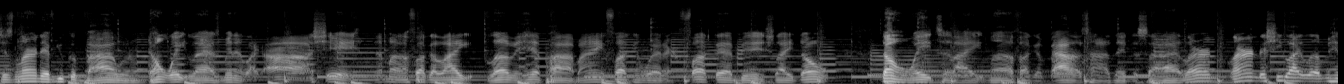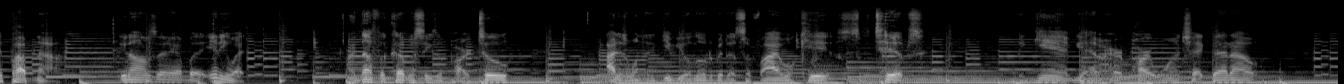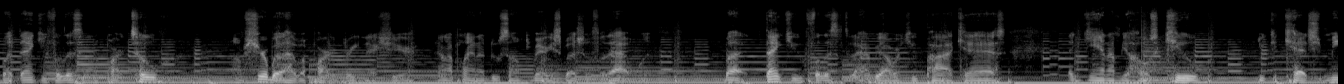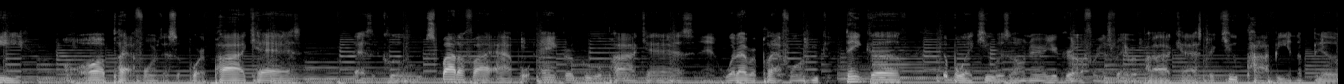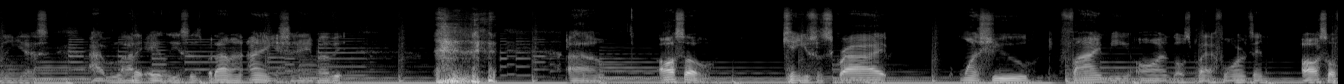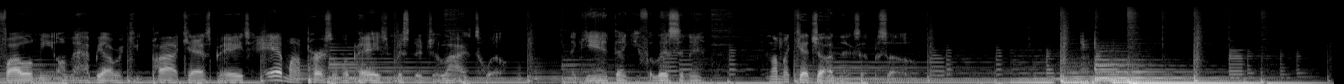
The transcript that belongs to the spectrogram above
just learn if you could vibe with them. Don't wait last minute like, ah, shit, that motherfucker like loving hip hop. I ain't fucking with her. Fuck that bitch. Like, don't don't wait till like motherfucking Valentine's Day decide. Learn learn that she like loving hip hop now. You know what I'm saying? But anyway, enough of cuffing season part two. I just wanted to give you a little bit of survival kit, some tips. Again, if you haven't heard part one, check that out. But thank you for listening to part two. I'm sure we'll have a part three next year, and I plan to do something very special for that one. But thank you for listening to the Happy Hour Q podcast. Again, I'm your host Q. You can catch me on all platforms that support podcasts. That includes Spotify, Apple, Anchor, Google Podcasts, and whatever platform you can think of. The boy Q is on there, your girlfriend's favorite podcaster, Q Poppy in the building. Yes, I have a lot of aliases, but I, I ain't ashamed of it. um, also, can you subscribe once you find me on those platforms and also follow me on the Happy Hour Q podcast page and my personal page, Mr. July 12th. Again, thank you for listening. And I'm going to catch y'all next episode.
